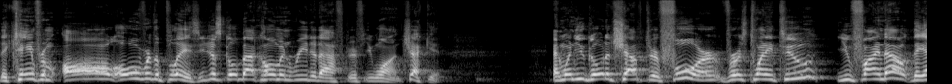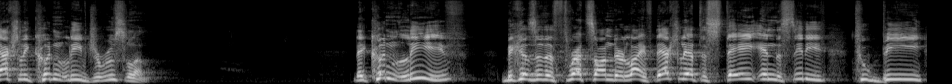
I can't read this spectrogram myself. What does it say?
They came from all over the place. You just go back home and read it after if you want. Check it. And when you go to chapter 4, verse 22, you find out they actually couldn't leave Jerusalem. They couldn't leave because of the threats on their life. They actually had to stay in the city to be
